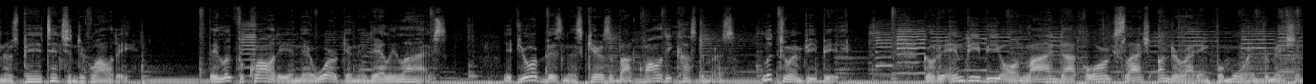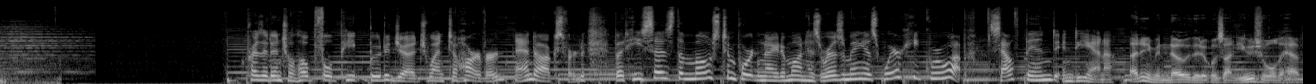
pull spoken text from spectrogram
Listeners pay attention to quality. They look for quality in their work and their daily lives. If your business cares about quality customers, look to MPB. Go to mpbonline.org/underwriting for more information. Presidential hopeful Pete Buttigieg went to Harvard and Oxford, but he says the most important item on his resume is where he grew up, South Bend, Indiana. I didn't even know that it was unusual to have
